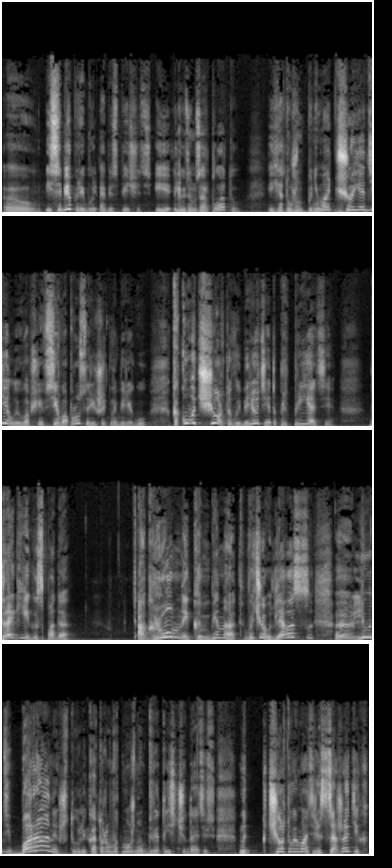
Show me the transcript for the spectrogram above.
э, и себе прибыль обеспечить, и людям зарплату, и я должен понимать, что я делаю вообще. Все вопросы решить на берегу. Какого черта вы берете это предприятие? Дорогие господа, огромный комбинат. Вы что, для вас э, люди бараны, что ли, которым вот можно 2000 дать и все? Ну, к чертовой матери, сажать их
